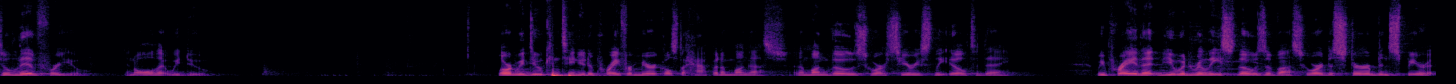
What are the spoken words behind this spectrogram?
to live for you in all that we do. Lord, we do continue to pray for miracles to happen among us and among those who are seriously ill today. We pray that you would release those of us who are disturbed in spirit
